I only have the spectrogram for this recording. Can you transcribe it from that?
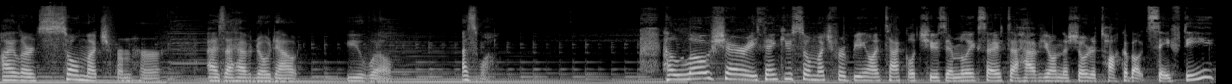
I learned so much from her as I have no doubt you will as well. Hello, Sherry. Thank you so much for being on Tackle Tuesday. I'm really excited to have you on the show to talk about safety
